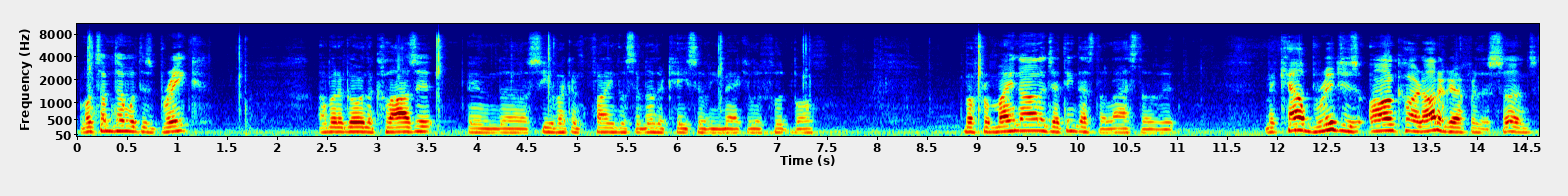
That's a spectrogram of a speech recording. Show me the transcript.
once I'm done with this break, I'm gonna go in the closet and uh, see if I can find us another case of immaculate football. But from my knowledge, I think that's the last of it. Mikal Bridges on-card autograph for the Suns.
